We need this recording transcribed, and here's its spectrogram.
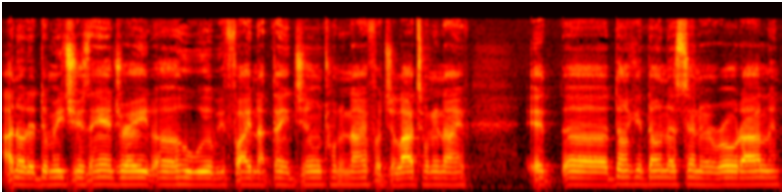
I know that Demetrius Andrade, uh, who will be fighting, I think, June 29th or July 29th at uh, Dunkin' Donuts Center in Rhode Island,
